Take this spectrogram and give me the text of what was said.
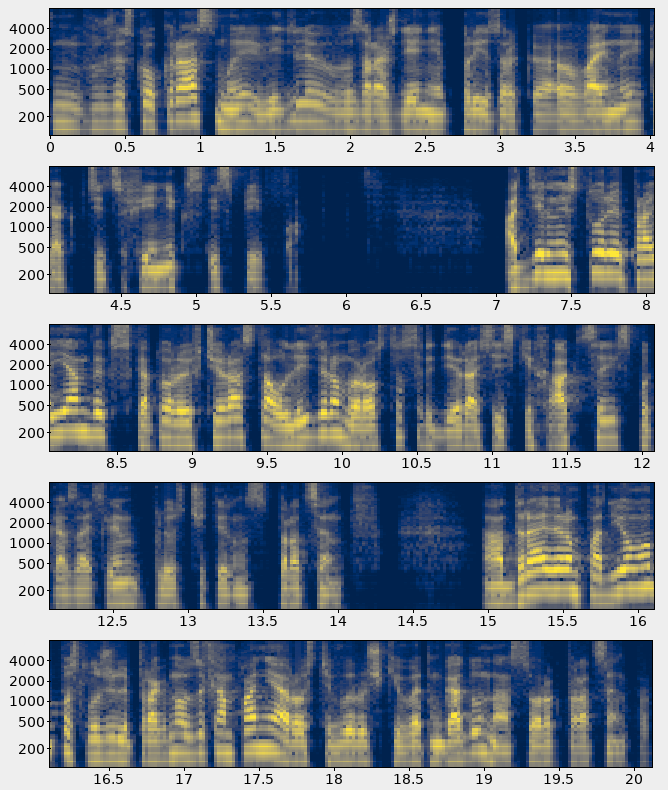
уже сколько раз мы видели возрождение призрака войны, как птица Феникс из Пиппа. Отдельная история про Яндекс, который вчера стал лидером роста среди российских акций с показателем плюс 14%. А драйвером подъема послужили прогнозы компании о росте выручки в этом году на 40%.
